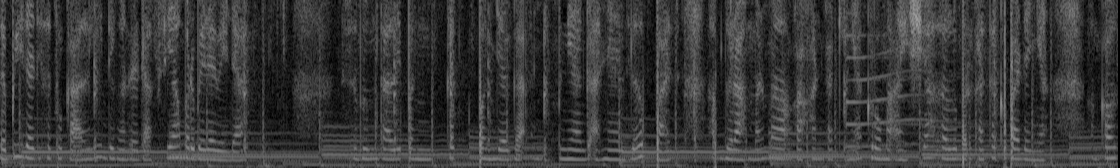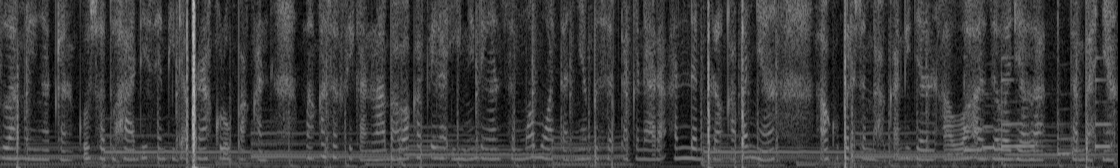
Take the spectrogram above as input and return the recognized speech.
lebih dari satu kali dengan redaksi yang berbeda-beda. Sebelum tali pengikat penjagaan peniagaannya dilepas, Abdurrahman melangkahkan kakinya ke rumah Aisyah lalu berkata kepadanya, Engkau telah mengingatkanku suatu hadis yang tidak pernah kulupakan. Maka saksikanlah bahwa kafilah ini dengan semua muatannya beserta kendaraan dan perlengkapannya aku persembahkan di jalan Allah Azza wa Jalla. Tambahnya,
